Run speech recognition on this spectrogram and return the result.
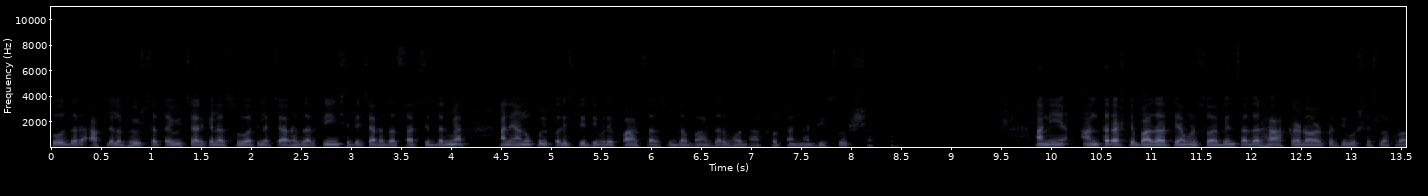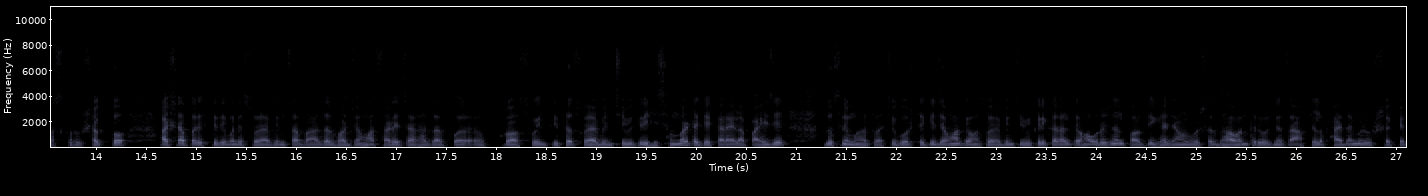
तो जर आपल्याला भविष्याचा विचार केला सुरुवातीला चार हजार तीनशे ते चार हजार सातशे दरम्यान आणि अनुकूल परिस्थितीमध्ये पाच हजार सुद्धा बाजारभाव दाखवताना दिसू शकतो. आणि आंतरराष्ट्रीय बाजारात यामुळे सोयाबीनचा दर हा अकरा डॉलर प्रतिबुशेसला क्रॉस करू शकतो. अशा परिस्थितीमध्ये सोयाबीनचा बाजारभाव जेव्हा साडेचार हजार प क्रॉस होईल तिथं सोयाबीनची विक्री ही शंभर टक्के करायला पाहिजे. दुसरी महत्त्वाची गोष्ट की जेव्हा केव्हा सोयाबीनची विक्री कराल तेव्हा ओरिजिनल पावती घ्या ज्यामुळे भविष्यात भावांतर योजनेचा आपल्याला फायदा मिळू शकेल.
